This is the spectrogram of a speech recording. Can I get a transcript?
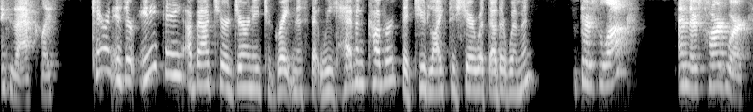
exactly Karen, is there anything about your journey to greatness that we haven't covered that you'd like to share with other women? There's luck and there's hard work.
